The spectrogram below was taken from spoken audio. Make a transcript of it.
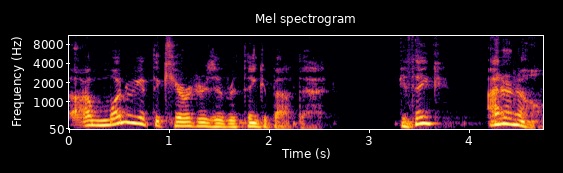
I'm wondering if the characters ever think about that. You think? I don't know.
